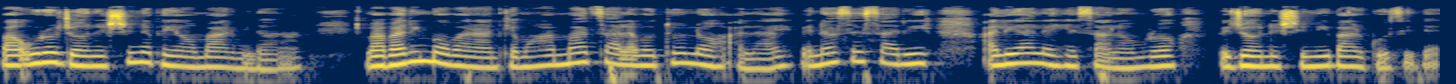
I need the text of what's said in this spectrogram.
و او را جانشین پیامبر می‌دانند و بر این باورند که محمد صلوات الله علیه به نص سریح علی علیه السلام را به جانشینی برگزیده.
